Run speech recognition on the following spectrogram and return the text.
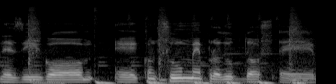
Les digo, eh, consume productos eh,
